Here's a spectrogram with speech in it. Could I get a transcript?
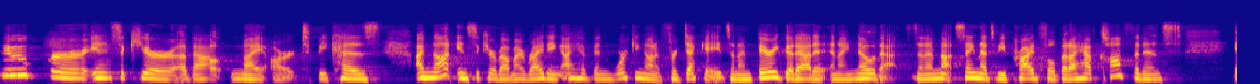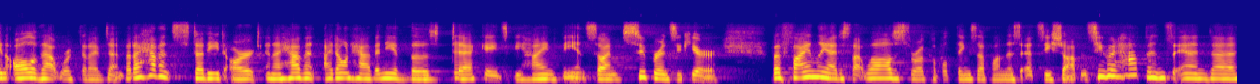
super insecure about my art because I'm not insecure about my writing. I have been working on it for decades, and I'm very good at it, and I know that. And I'm not saying that to be prideful, but I have confidence in all of that work that I've done. But I haven't studied art and I haven't, I don't have any of those decades behind me. And so I'm super insecure. But finally, I just thought, well, I'll just throw a couple things up on this Etsy shop and see what happens. And uh,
